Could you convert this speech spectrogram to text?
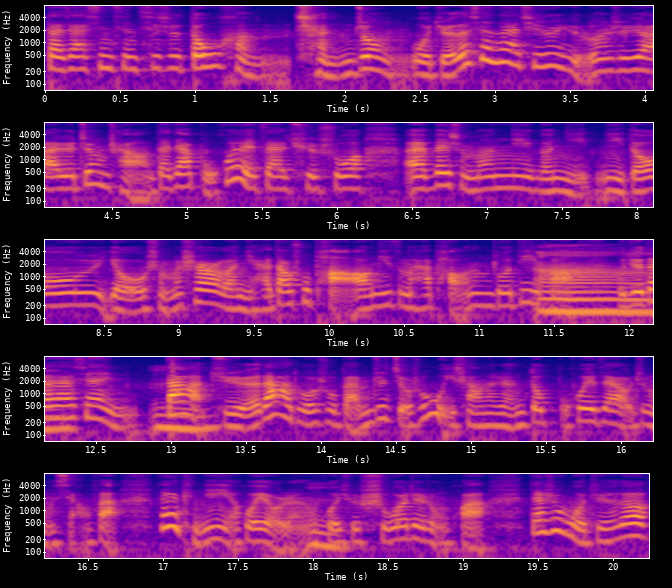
大家心情其实都很沉重。我觉得现在其实舆论是越来越正常，大家不会再去说，哎，为什么那个你你都有什么事儿了，你还到处跑，你怎么还跑那么多地方？啊我觉得大家现在已大、绝大多数百分之九十五以上的人都不会再有这种想法，但是肯定也会有人会去说这种话。但是我觉得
